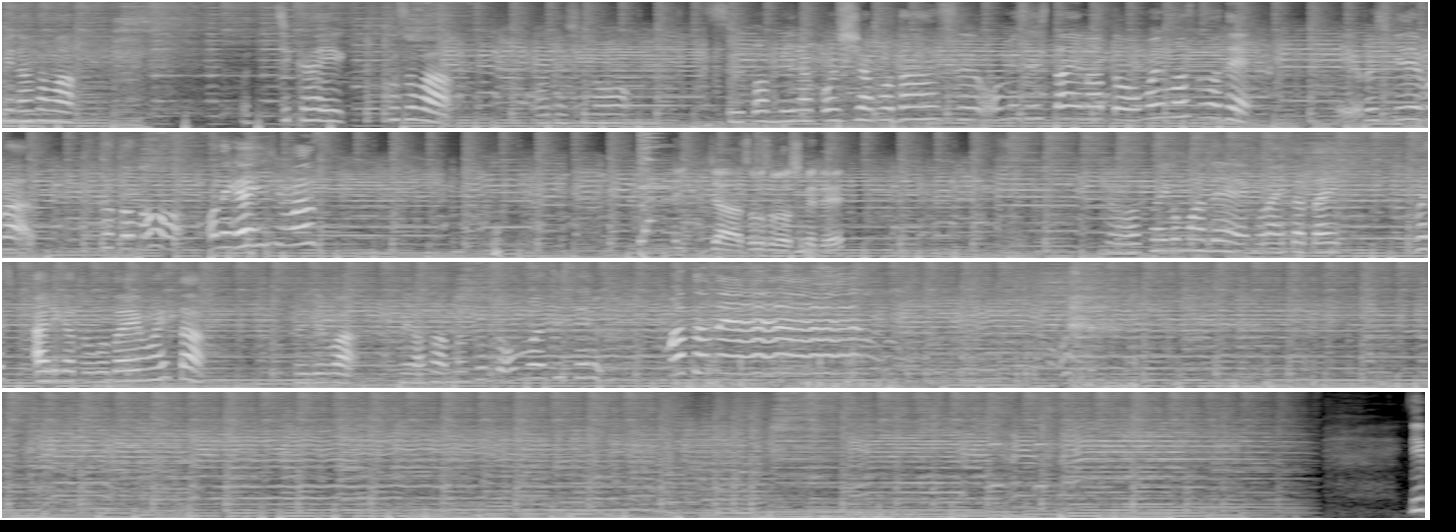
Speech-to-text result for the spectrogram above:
皆様次回こそは私のスーパーミラコシャボダンスお見せしたいなと思いますのでえよろしければグッドの方お願いします。はいじゃあそろそろ締めて。今日は最後までご覧いただきマジありがとうございました。それでは皆さんのグッドお待ちしてる。またね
